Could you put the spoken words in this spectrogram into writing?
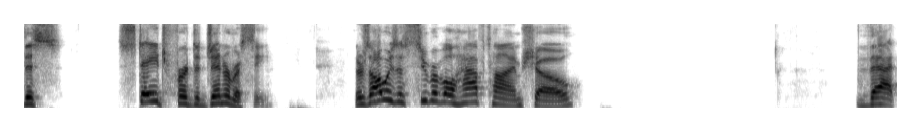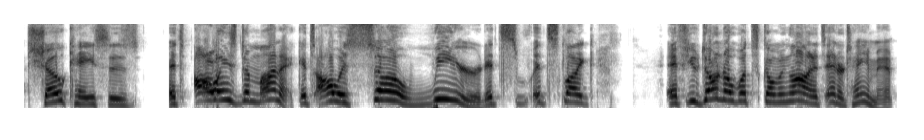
this stage for degeneracy. There's always a Super Bowl halftime show that showcases it's always demonic. It's always so weird. It's it's like if you don't know what's going on, it's entertainment,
